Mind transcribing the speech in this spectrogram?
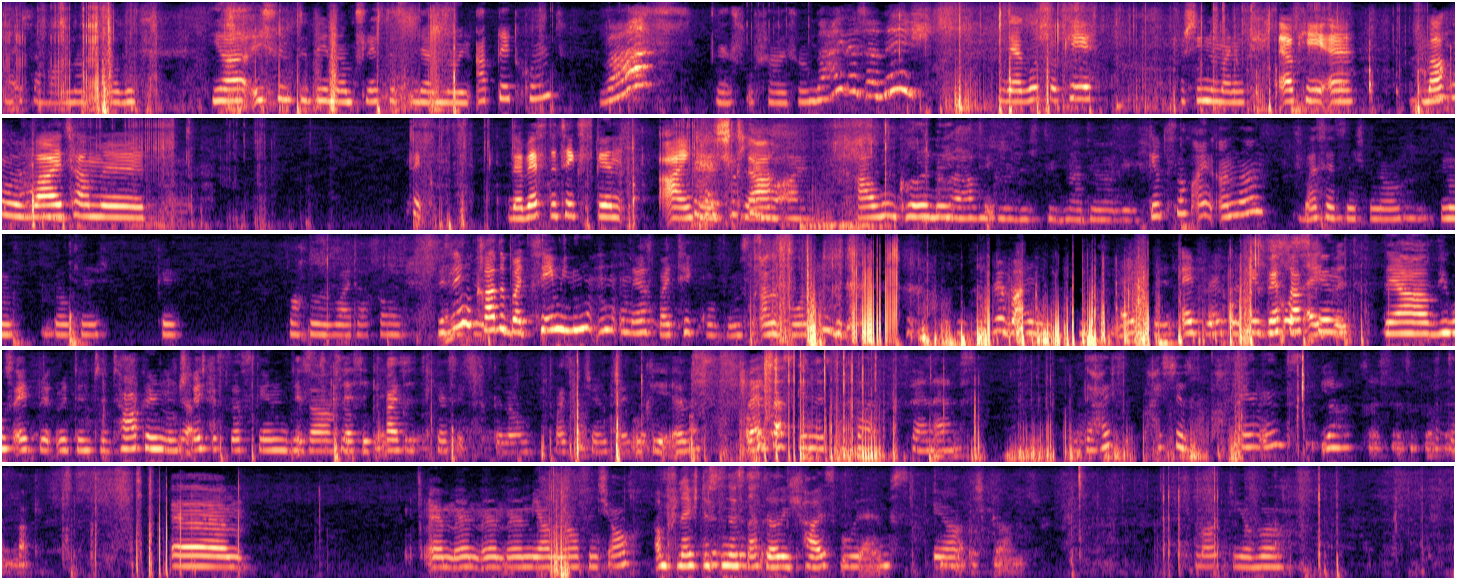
Der ist aber anders. Gut. Ja, ich finde den am schlechtesten, der im neuen Update kommt. Was? Der ist so scheiße. Nein, ist er nicht. Ja gut, okay. Verschiedene Meinungen. Äh, Okay, äh, machen wir weiter mit Tick. Der beste Tick-Skin, eigentlich klar. Natürlich. Gibt es noch einen anderen? Ich weiß jetzt nicht genau. Nö, glaube ich nicht. Okay. Machen wir weiter. Sorry. Wir sind gerade bei 10 Minuten und erst bei TikTok. Wir müssen alles vorlesen. Wir beeilen. 8-Bit. Okay, bester Virus Skin. 8-Bit. Der Virus 8-Bit mit den Tentakeln und Ja. schlechtester Skin dieser Ist Classic 30 8-Bit. Classic. Genau. 30 Champ 8-Bit. Okay, Ems. Bester Skin ist Super Fan Ems. Der heißt, heißt der Superfan ins? Ja, das heißt der Super What the Fan. fuck? Ähm. Ähm, ähm, ähm, ähm, ja, genau, finde ich auch. Am schlechtesten ist natürlich High School Ems. Ja. Mag ich gar nicht. Ich mag die, aber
